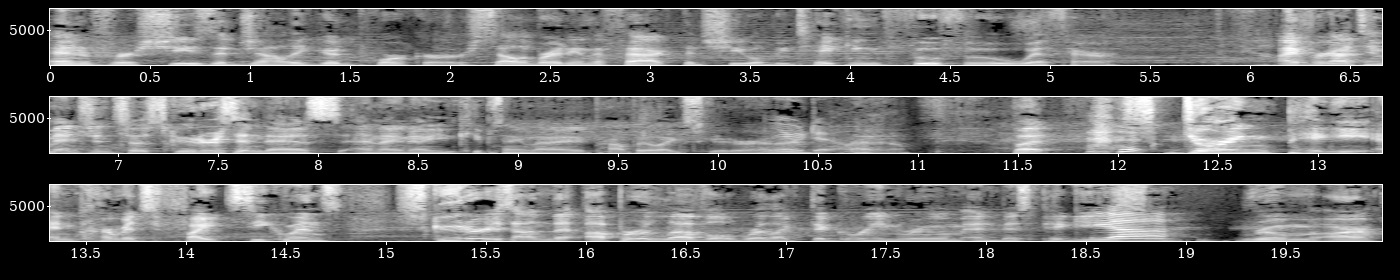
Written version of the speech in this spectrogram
and for She's a Jolly Good Porker, celebrating the fact that she will be taking Foo-Foo with her. I forgot to mention, so Scooter's in this, and I know you keep saying that I probably like Scooter. and You I, do. I don't know. But during Piggy and Kermit's fight sequence, Scooter is on the upper level where like the green room and Miss Piggy's Yeah. room are,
